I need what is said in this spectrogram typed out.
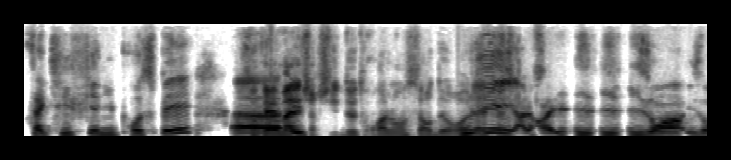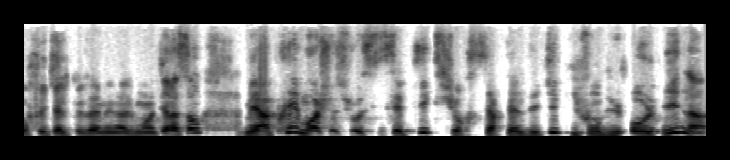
sacrifier du prospect. Ils sont quand même allés chercher deux trois lanceurs de relais. Oui, alors ils, ils, ont ils ont fait quelques aménagements intéressants. Mais après, moi, je suis aussi sceptique sur certaines équipes qui font du all-in.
